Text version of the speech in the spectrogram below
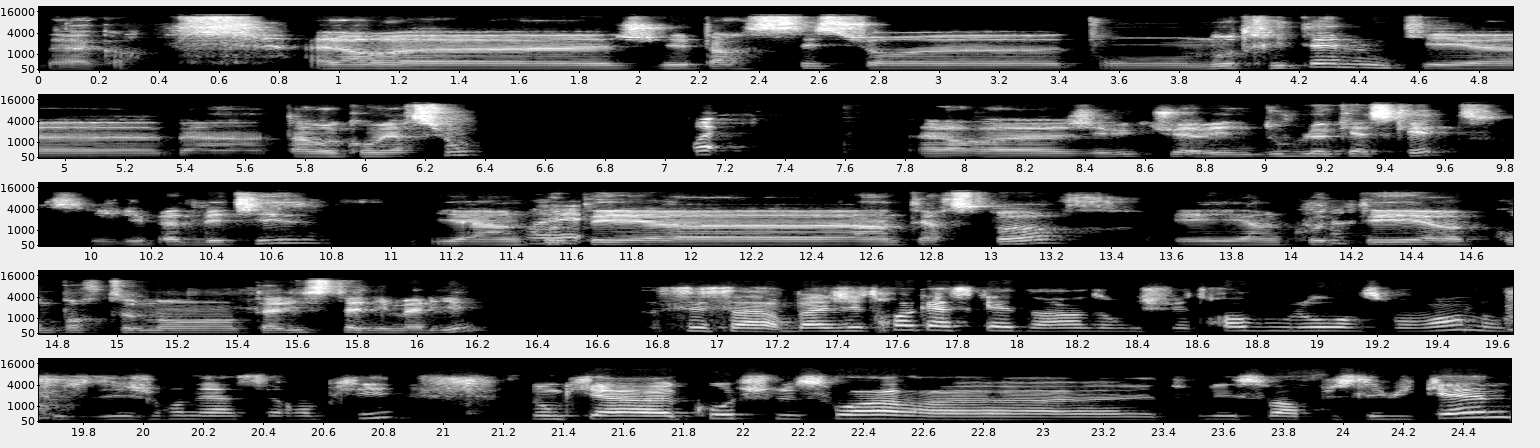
D'accord. Alors, euh, je vais passer sur euh, ton autre item qui est ben, ta reconversion. Ouais. Alors, j'ai vu que tu avais une double casquette, si je ne dis pas de bêtises. Il y a un côté intersport et un côté comportementaliste animalier. C'est ça. Bah, j'ai trois casquettes, hein, donc je fais trois boulots en ce moment, donc j'ai des journées assez remplies. Donc il y a coach le soir, euh, tous les soirs plus les week-ends,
